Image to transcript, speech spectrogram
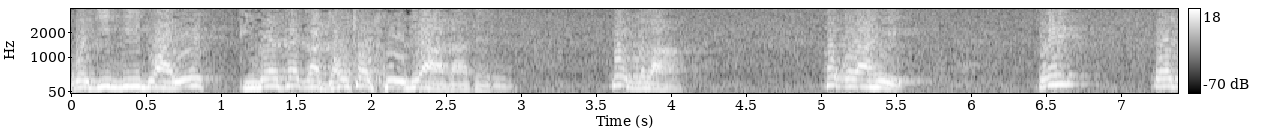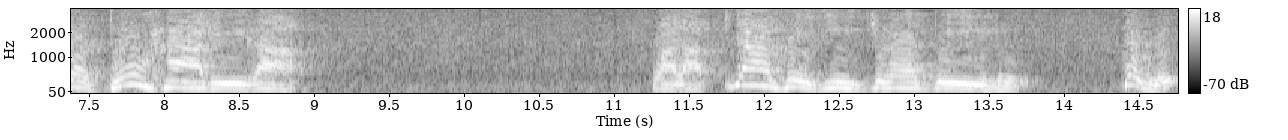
ပွဲကြီးပြီးသွားရင်ဒီဘက်ဆက်ကတောက်ချောက်ထိုးပြတာတယ်ဟုတ်ကလားဟုတ်ကလားဟိဟင်အဲ့တော့ဒုဟာဒီကဟွာလာပြစိတ်ကြီးကြောပေးလို့ဟုတ်လို့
